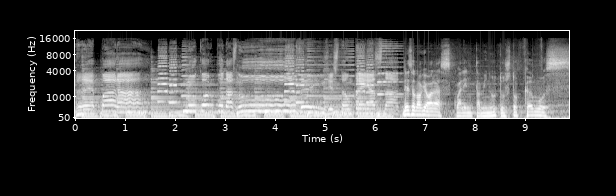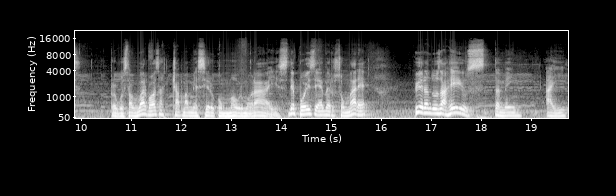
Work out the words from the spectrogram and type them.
repara no corpo das nuvens estão prenhas d'água. 19 horas 40 minutos, tocamos pro Gustavo Barbosa, Chamameceiro com Mauro Moraes. Depois Everson Maré, virando os arreios também aí.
